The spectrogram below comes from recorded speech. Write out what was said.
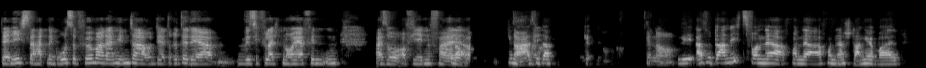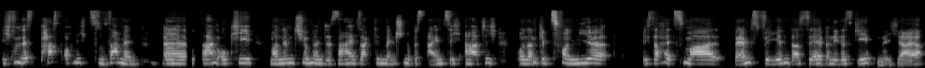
Der nächste hat eine große Firma dahinter und der dritte, der will sich vielleicht neu erfinden. Also auf jeden Fall. Genau, genau. Da also da, genau. Also da nichts von der, von der, von der Stange, weil ich finde, es passt auch nicht zusammen. Mhm. Äh, sagen, okay, man nimmt Human Design, sagt den Menschen, du bist einzigartig und dann gibt es von mir ich sage jetzt mal, BAMS für jeden dasselbe. Nee, das geht nicht, ja, ja.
